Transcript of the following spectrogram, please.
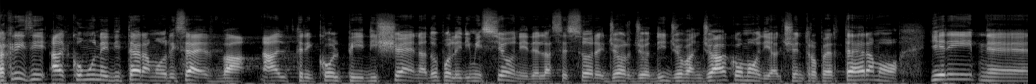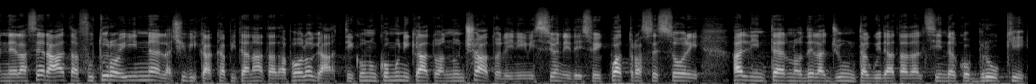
La crisi al comune di Teramo riserva altri colpi di scena dopo le dimissioni dell'assessore Giorgio Di Giovangiacomo di Al Centro per Teramo. Ieri eh, nella serata Futuro In, la civica capitanata da Paolo Gatti, con un comunicato annunciato le dimissioni dei suoi quattro assessori all'interno della giunta guidata dal sindaco Brucchi.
